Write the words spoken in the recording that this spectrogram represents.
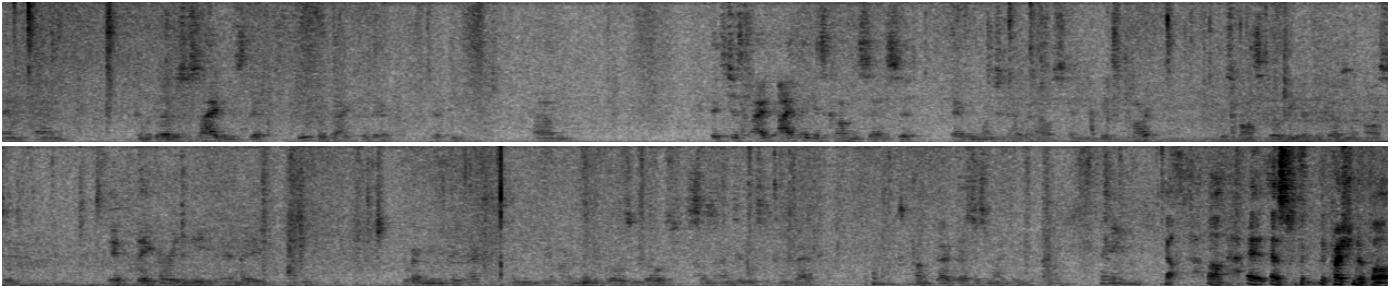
And, um, you can look at other societies that do provide for their, their people. Um, it's just, I, I think it's common sense that everyone should have a house, and it's part responsibility of the government also, if they are in need, and they, um, I mean, we pay taxes, I mean, our money goes and goes, sometimes it needs to come back. Um, that, that's just my opinion. Yeah, uh, a- as to the, the question of, uh,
